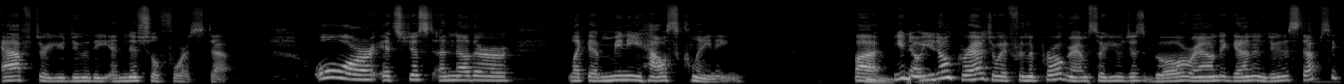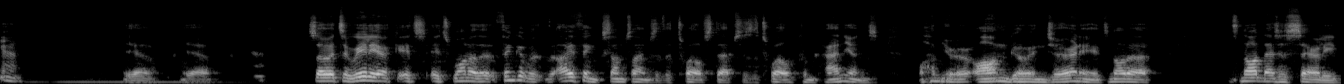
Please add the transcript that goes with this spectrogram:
after you do the initial four step. Or it's just another, like a mini house cleaning. But, mm. you know, you don't graduate from the program, so you just go around again and do the steps again. Yeah, yeah. So it's a really it's it's one of the think of it. I think sometimes of the twelve steps as the twelve companions on your ongoing journey. It's not a it's not necessarily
